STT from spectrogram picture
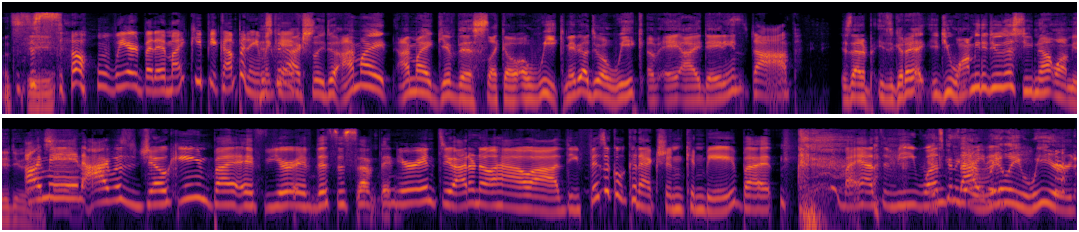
Let's see. So weird, but it might keep you company, This could actually do. I might. I might give this like a, a week. Maybe I'll do a week of AI dating. Stop. Is that a, is it good? idea? Do you want me to do this? Do you not want me to do this? I mean, I was joking, but if you're if this is something you're into, I don't know how uh, the physical connection can be, but it might have to be one it's gonna get really weird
